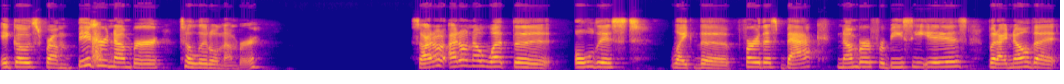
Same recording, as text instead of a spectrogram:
it goes from bigger number to little number. So I don't I don't know what the oldest like the furthest back number for BC is, but I know that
